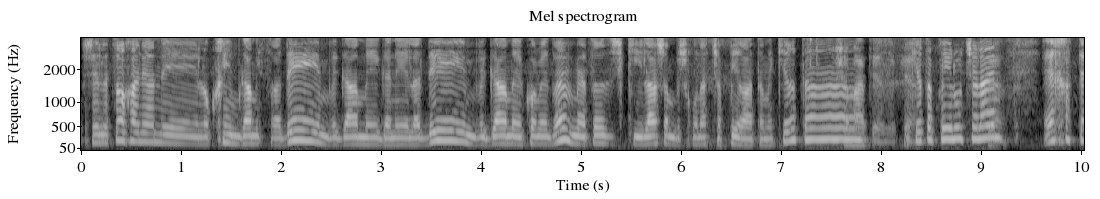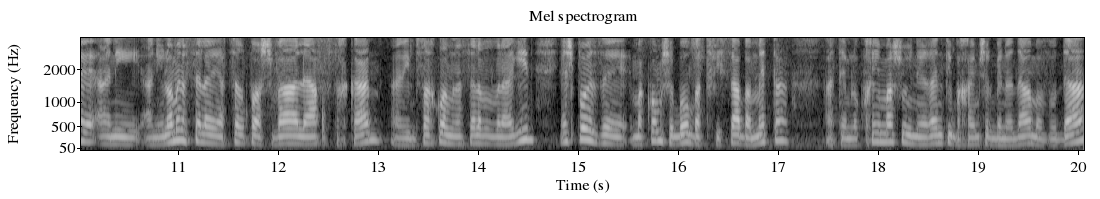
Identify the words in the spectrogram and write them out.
שלצורך העניין אה, לוקחים גם משרדים וגם אה, גני ילדים וגם אה, כל מיני דברים ומייצרים איזושהי קהילה שם בשכונת שפירא, אתה מכיר את, ה... שמעתי על זה, כן. מכיר את הפעילות שלהם? כן. איך אתה, אני, אני לא מנסה לייצר פה השוואה לאף שחקן, אני בסך הכל מנסה לבוא ולהגיד, יש פה איזה מקום שבו בתפיסה במטה, אתם לוקחים משהו אינהרנטי בחיים של בן אדם, עבודה,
